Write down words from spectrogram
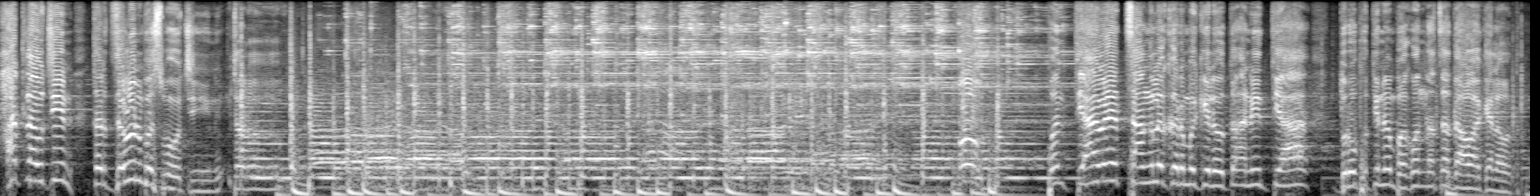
हात लावचीन तर जळून बसवचीन हो पण त्यावेळेस चांगलं कर्म केलं होतं आणि त्या द्रौपदीनं भगवंताचा दावा केला होता.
